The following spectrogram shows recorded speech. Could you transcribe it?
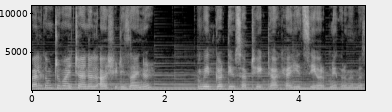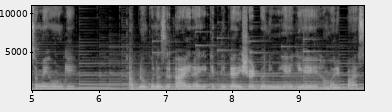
welcome to my channel Aashi designer. उम्मीद करती हूँ सब ठीक ठाक खैरियत से और अपने घरों में मज़ों में होंगे। आप लोगों को नज़र आ ही रहा है कि कितनी प्यारी शर्ट बनी हुई है। ये हमारे पास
